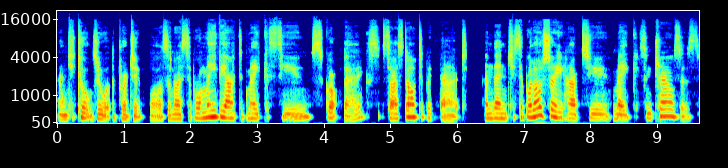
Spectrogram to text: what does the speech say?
And she talked through what the project was. And I said, well, maybe I could make a few scrap bags. So I started with that. And then she said, well, I'll show you how to make some trousers.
